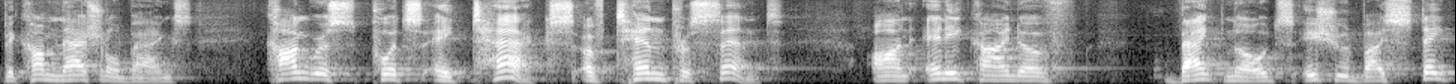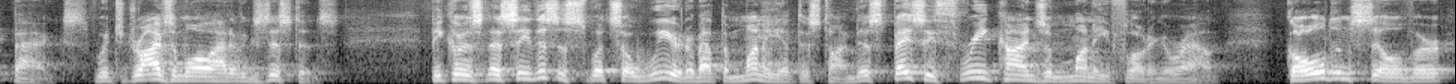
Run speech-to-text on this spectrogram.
become national banks, Congress puts a tax of 10% on any kind of banknotes issued by state banks, which drives them all out of existence. Because, now see, this is what's so weird about the money at this time. There's basically three kinds of money floating around. Gold and silver,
